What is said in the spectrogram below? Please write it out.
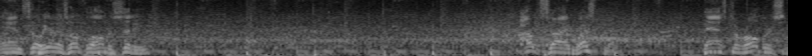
And so here is Oklahoma City. Outside Westbrook. Pass to Roberson.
